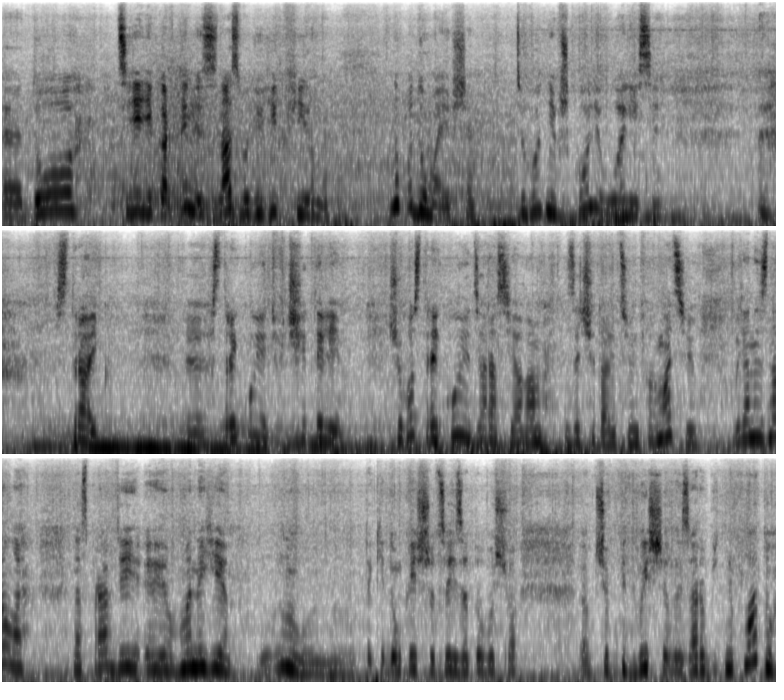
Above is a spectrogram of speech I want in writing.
е, до цієї картини з назвою їх фірми. Ну, подумаю ще. Сьогодні в школі у Аліси е, страйк. Е, Страйкують вчителі. Чого страйкують? Зараз я вам зачитаю цю інформацію, бо я не знала. Насправді е, в мене є ну, такі думки, що це із-за того, що е, щоб підвищили заробітну плату,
